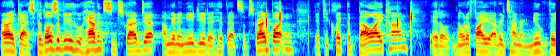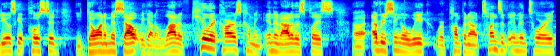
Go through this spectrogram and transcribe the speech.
All right, guys, for those of you who haven't subscribed yet, I'm gonna need you to hit that subscribe button. If you click the bell icon, it'll notify you every time our new videos get posted. You don't wanna miss out. We got a lot of killer cars coming in and out of this place uh, every single week. We're pumping out tons of inventory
